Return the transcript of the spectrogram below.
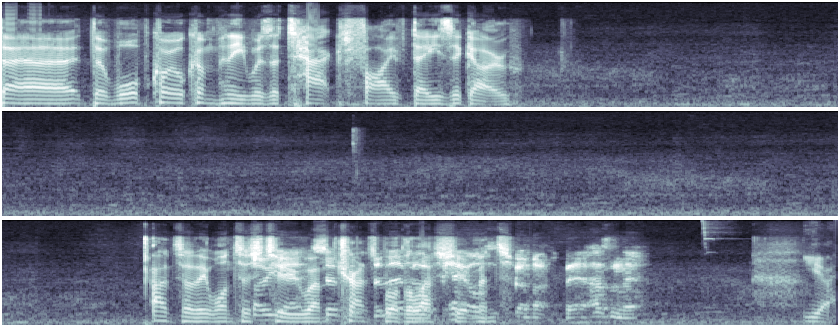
the the Warp Coil Company was attacked five days ago. And so they want us Oh, to yeah, um, so transport the level of last shipment. gone up a bit, hasn't it? Yeah,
